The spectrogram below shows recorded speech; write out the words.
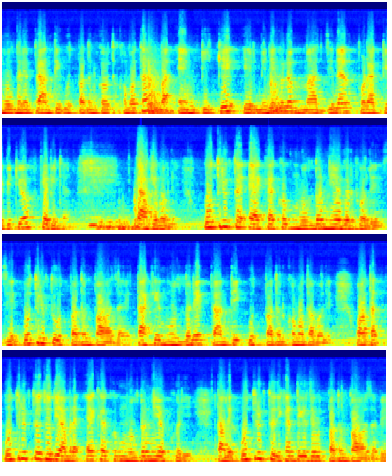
মূলধনের প্রান্তিক উৎপাদন ক্ষমতা বা এমপিকে এর মিনিং হলো মার্জিনাল প্রোডাক্টিভিটি অফ ক্যাপিটাল কাকে বলে? অতিরিক্ত এক একক মূলধন নিয়োগের ফলে যে অতিরিক্ত উৎপাদন পাওয়া যায়, তাকে মূলধনের প্রান্তিক উৎপাদন ক্ষমতা বলে। অর্থাৎ অতিরিক্ত যদি আমরা এক একক মূলধন নিয়োগ করি, তাহলে অতিরিক্ত এখান থেকে যে উৎপাদন পাওয়া যাবে,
